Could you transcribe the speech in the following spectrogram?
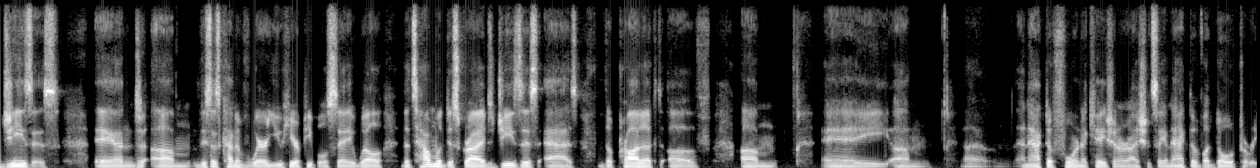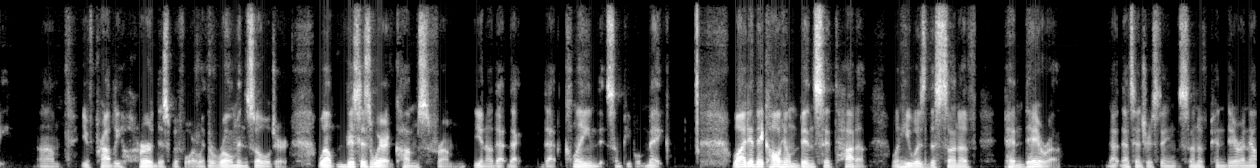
Jesus. And um, this is kind of where you hear people say, well, the Talmud describes Jesus as the product of um, a um, uh, an act of fornication, or I should say, an act of adultery. Um, you've probably heard this before with a Roman soldier. Well, this is where it comes from. You know that that that claim that some people make. Why did they call him Ben Setara when he was the son of Pandera? That, that's interesting. Son of Pandera. Now,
